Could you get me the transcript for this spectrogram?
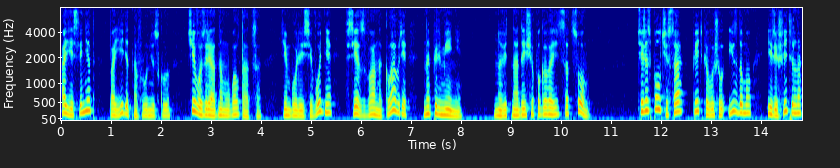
а если нет, поедет на Фрунзенскую. Чего зря одному болтаться. Тем более сегодня все званы к лавре на пельмени. Но ведь надо еще поговорить с отцом. Через полчаса Петька вышел из дому и решительно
